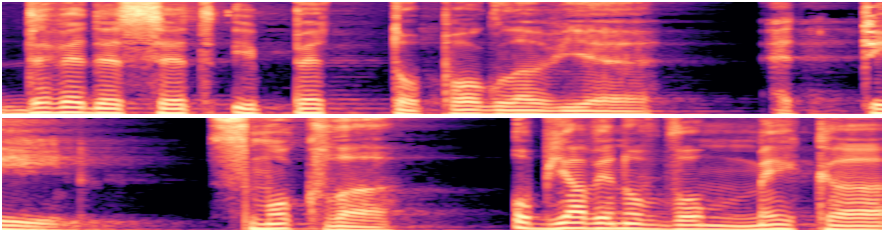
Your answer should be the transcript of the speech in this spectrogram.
95-то поглавје Еттин Смоква објавено во Мека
